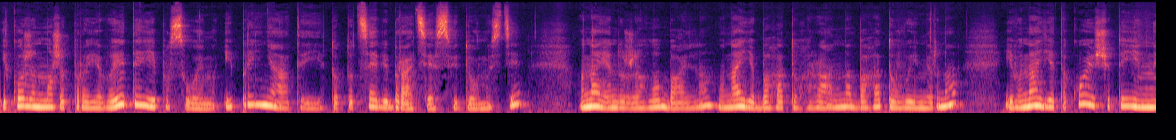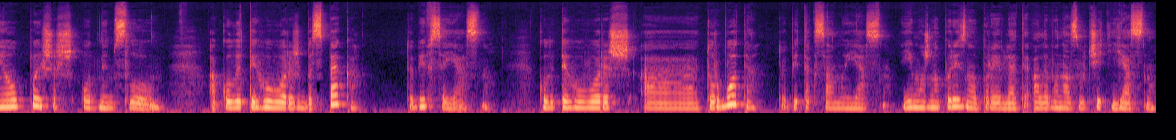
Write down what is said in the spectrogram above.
І кожен може проявити її по-своєму і прийняти її. Тобто це вібрація свідомості, вона є дуже глобальна, вона є багатогранна, багатовимірна, і вона є такою, що ти її не опишеш одним словом. А коли ти говориш безпека, тобі все ясно. Коли ти говориш а, турбота, тобі так само ясно. Її можна по-різному проявляти, але вона звучить ясно.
